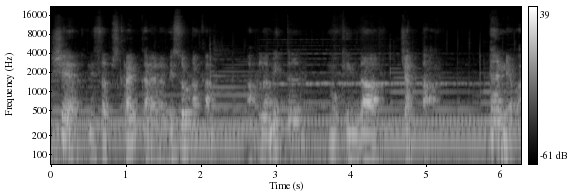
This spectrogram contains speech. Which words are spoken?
शेअर आणि सबस्क्राईब करायला विसरू नका. आपला मित्र मुखिंदा जगताप धन्यवाद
